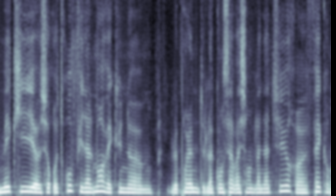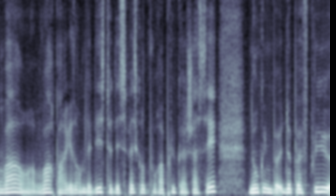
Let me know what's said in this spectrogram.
mais qui euh, se retrouvent finalement avec une, le problème de la conservation de la nature, fait qu'on va voir, par exemple, des listes d'espèces qu'on ne pourra plus qu'à chasser, donc ils ne peuvent plus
